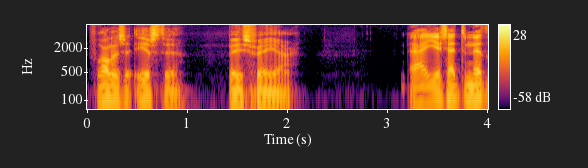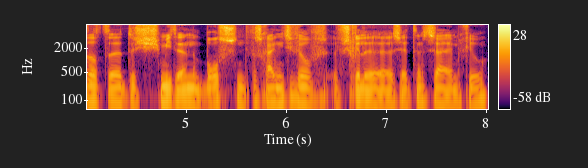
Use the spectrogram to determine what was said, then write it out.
Vooral in zijn eerste PSV-jaar. Ja, jij zei toen net dat tussen Schmid en Bos waarschijnlijk niet zoveel vers- verschillen zitten, zei Michiel.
